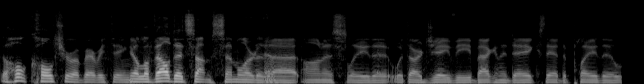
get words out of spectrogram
the whole culture of everything know, LaVell did something similar to that, honestly, that with our JV back in the day, because they had to play the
